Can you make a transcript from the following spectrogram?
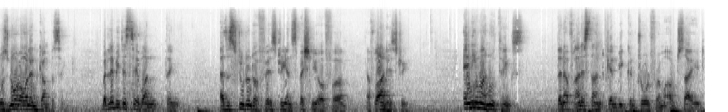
was not all encompassing. But let me just say one thing as a student of history and especially of uh, Afghan history, anyone who thinks that Afghanistan can be controlled from outside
